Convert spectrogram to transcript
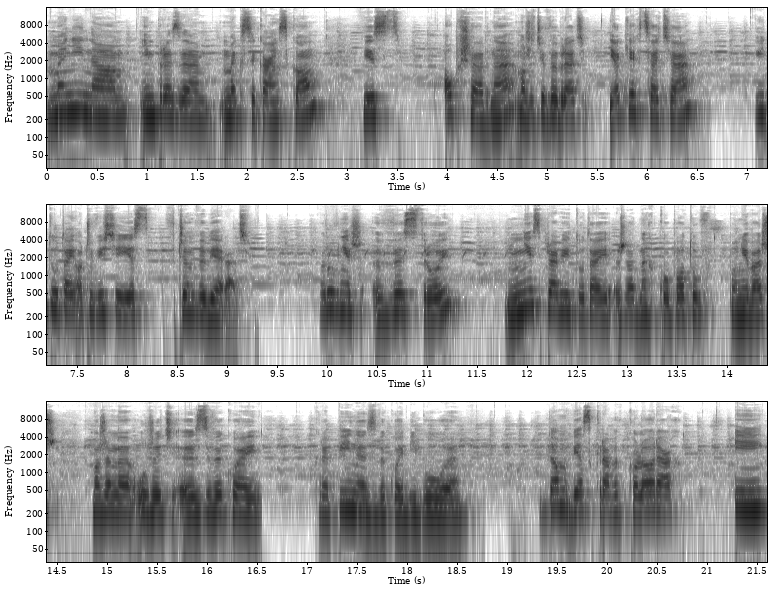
Menu na imprezę meksykańską jest obszerne, możecie wybrać jakie chcecie i tutaj oczywiście jest w czym wybierać. Również wystrój nie sprawi tutaj żadnych kłopotów, ponieważ możemy użyć y, zwykłej krepiny, zwykłej bibuły. Dom w jaskrawych kolorach i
